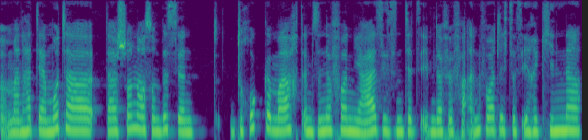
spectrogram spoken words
man hat der Mutter da schon auch so ein bisschen Druck gemacht im Sinne von, ja, sie sind jetzt eben dafür verantwortlich, dass ihre Kinder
